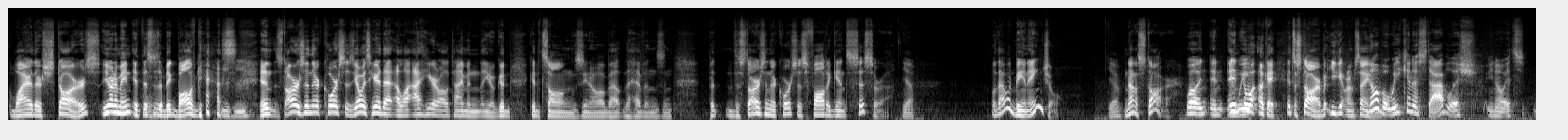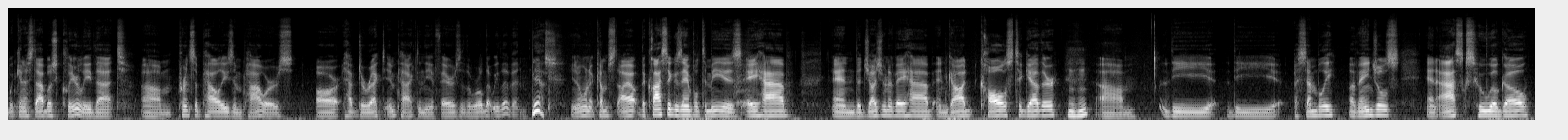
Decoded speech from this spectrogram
why are there stars? You know what I mean? If this is a big ball of gas and stars in their courses, you always hear that a lot. I hear it all the time in you know good good songs, you know about the heavens and but the stars in their courses fought against Sisera. Yeah. Well, that would be an angel, Yeah. not a star. Well, and and, and And- we well, okay, it's a star, but you get what I'm saying. No, but we can establish, you know, it's we can establish clearly that um, principalities and powers are have direct impact in the affairs of the world that we live in. yes, You know, when it comes to I, the classic example to me is Ahab and the judgment of Ahab, and God calls together mm-hmm. um, the the assembly of angels and asks who will go,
